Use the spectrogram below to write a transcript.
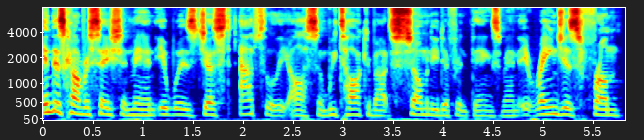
in this conversation, man, it was just absolutely awesome. We talk about so many different things, man. It ranges from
